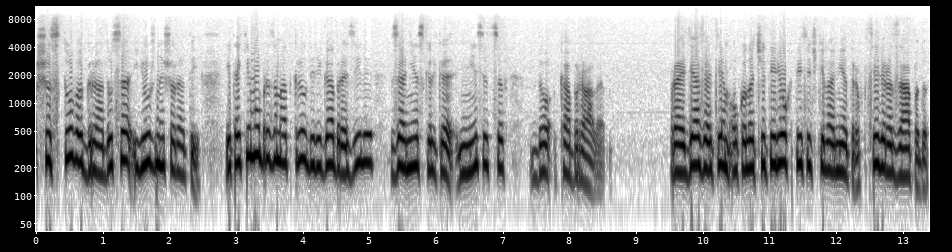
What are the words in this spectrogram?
6 градуса южной широты и таким образом открыл берега Бразилии за несколько месяцев до Кабрала. Пройдя затем около 4000 километров к северо-западу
